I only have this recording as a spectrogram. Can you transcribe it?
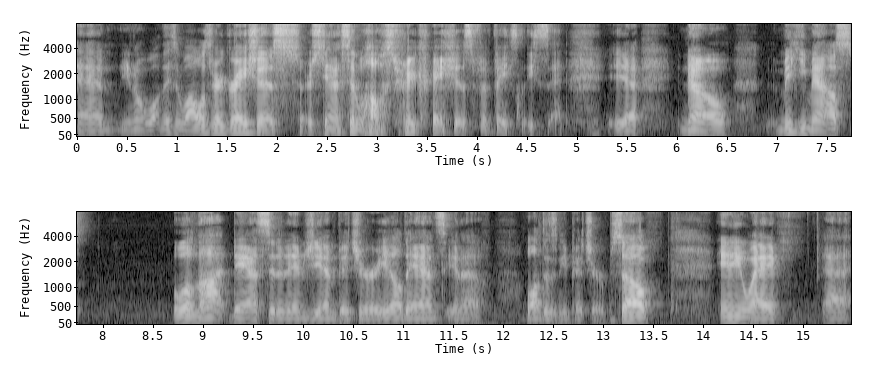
and you know they said Walt was very gracious, or Stan said Walt was very gracious, but basically said, yeah, no, Mickey Mouse will not dance in an MGM picture. He'll dance in a Walt Disney picture. So anyway, uh,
